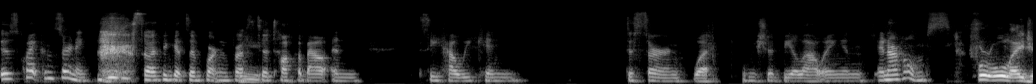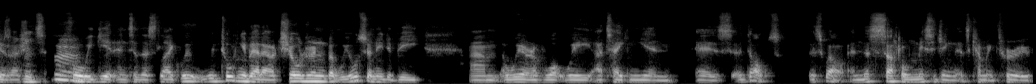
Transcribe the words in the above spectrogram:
was, quite concerning. so I think it's important for us Mm. to talk about and see how we can discern what we should be allowing in in our homes. for all ages, I should say, Mm. before we get into this. Like we, we're talking about our children, but we also need to be um, aware of what we are taking in as adults as well. And this subtle messaging that's coming through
